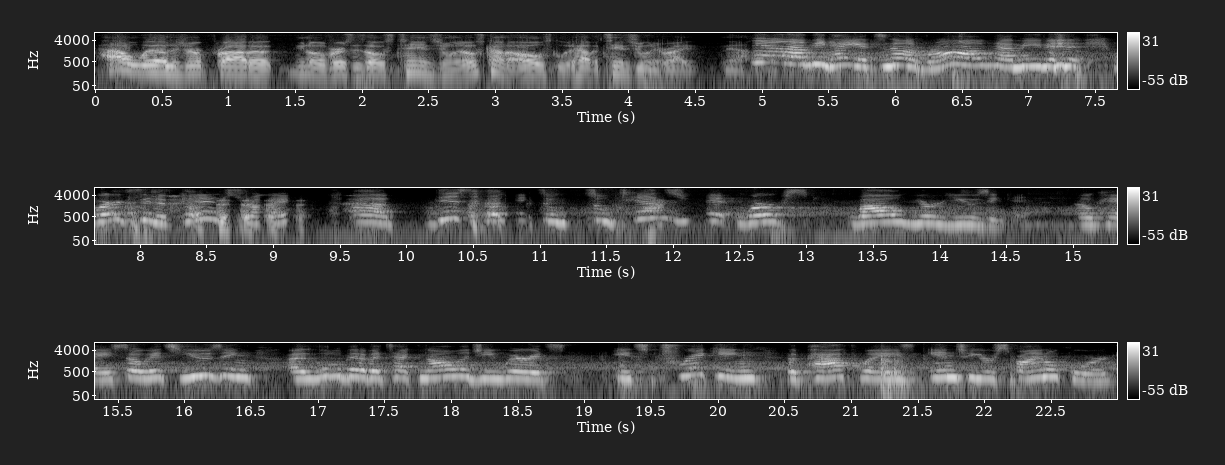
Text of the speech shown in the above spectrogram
How well is your product, you know, versus those TENS units? Those kind of old school to have a TENS unit right now. Yeah, I mean, hey, it's not wrong. I mean, it works in a pinch, right? Uh, this okay, so so TENS unit works while you're using it. Okay, so it's using a little bit of a technology where it's it's tricking the pathways into your spinal cord.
